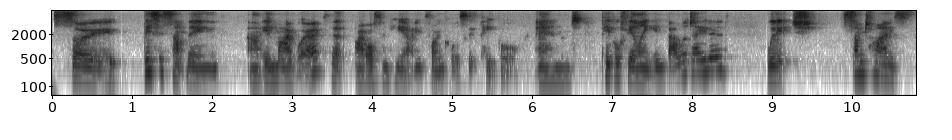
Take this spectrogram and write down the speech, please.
So, this is something uh, in my work that I often hear in phone calls with people and people feeling invalidated, which sometimes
